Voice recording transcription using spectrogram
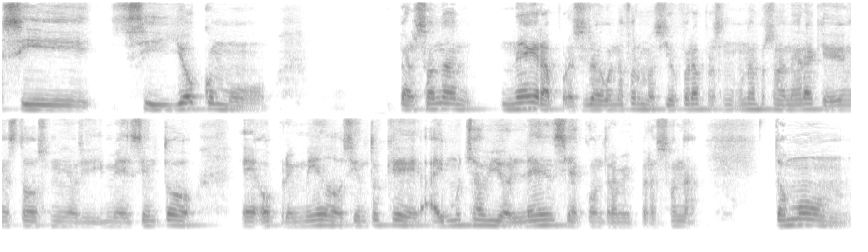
si, si yo como persona negra, por decirlo de alguna forma, si yo fuera una persona negra que vive en Estados Unidos y me siento eh, oprimido, siento que hay mucha violencia contra mi persona, tomo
